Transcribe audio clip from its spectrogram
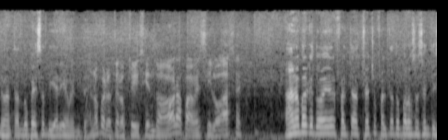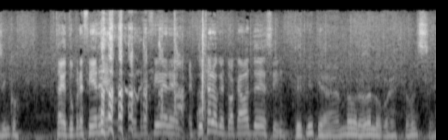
levantando pesas diariamente. Bueno, pero te lo estoy diciendo ahora para ver si lo haces. Ah, no, porque todavía falta, chacho, falta todo para los 65. O sea, que tú prefieres, tú prefieres, escucha lo que tú acabas de decir, Estoy tripeando, brother, lo coges todo en serio.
